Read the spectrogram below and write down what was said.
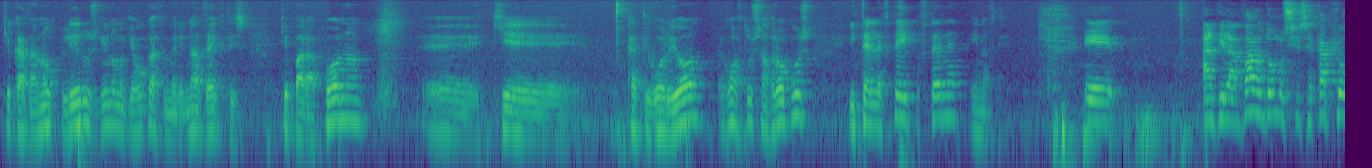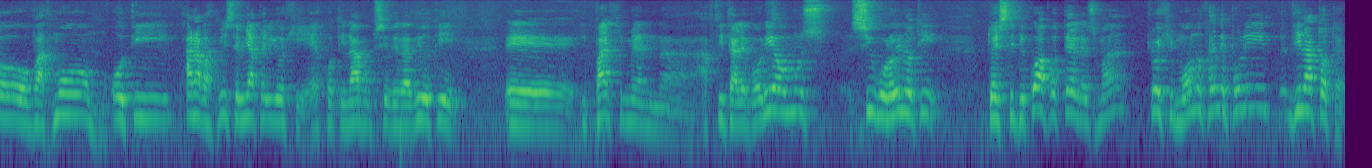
και κατανοώ πλήρους, γίνομαι και εγώ καθημερινά δέκτης και παραπώνων ε, και κατηγοριών, εγώ αυτούς τους ανθρώπους, οι τελευταίοι που φταίνε είναι αυτοί. Ε, αντιλαμβάνονται όμως και σε κάποιο βαθμό ότι αναβαθμίζεται μια περιοχή. Έχω την άποψη δηλαδή ότι Ε, υπάρχει μεν αυτή η ταλαιπωρία, όμως σίγουρο είναι ότι το αισθητικό αποτέλεσμα και όχι μόνο θα είναι πολύ δυνατότερο.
